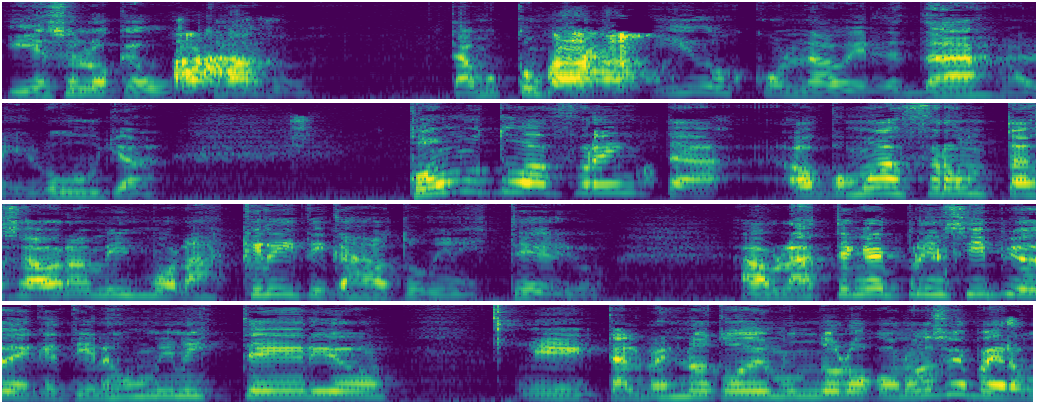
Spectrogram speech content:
y eso es lo que buscamos. Estamos comprometidos con la verdad, aleluya. ¿Cómo tú afrontas o cómo afrontas ahora mismo las críticas a tu ministerio? Hablaste en el principio de que tienes un ministerio, eh, tal vez no todo el mundo lo conoce, pero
